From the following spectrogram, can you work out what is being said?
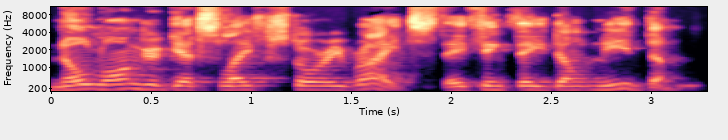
no longer gets life story rights. They think they don't need them.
